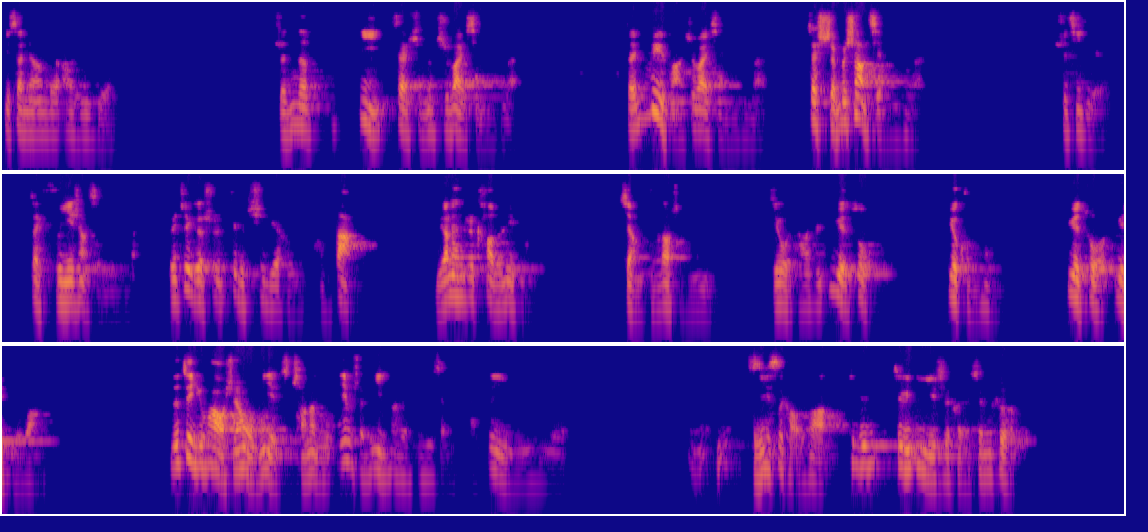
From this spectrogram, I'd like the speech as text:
第三章的二十一节，神的意在什么之外显明出来？在律法之外显明出来，在什么上显明出来？十七节，在福音上显明出来。所以这个是这个区别很很大。原来是靠着律法想得到神的意。结果他是越做越恐怖，越做越绝望。那这句话，实际上我们也常常读，因为什么意思呢？分享这一个仔细思考的话，这个这个意义是很深刻。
